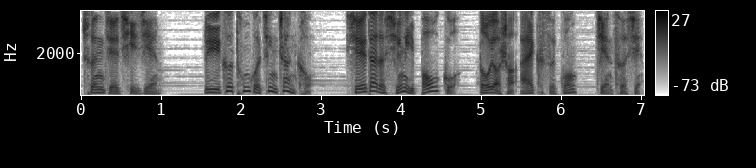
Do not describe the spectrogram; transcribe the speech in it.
春节期间，旅客通过进站口携带的行李包裹都要上 X 光检测线。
